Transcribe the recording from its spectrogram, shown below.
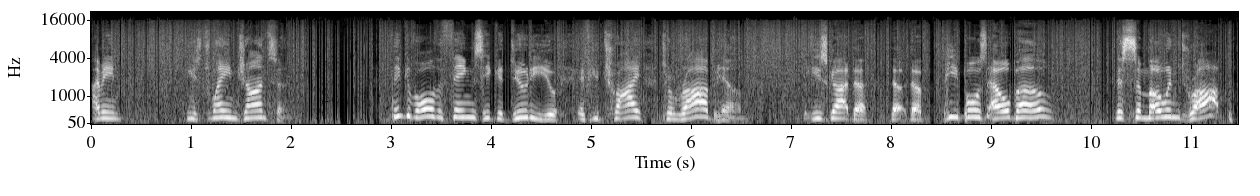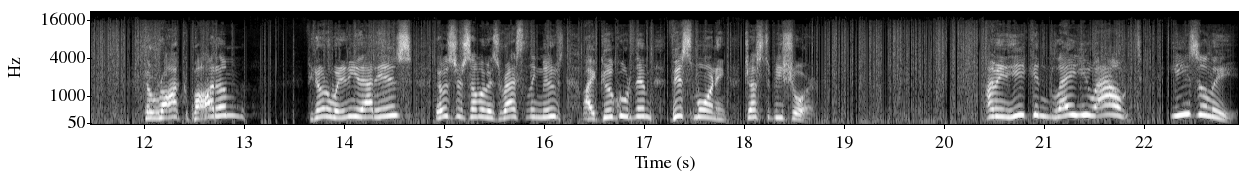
I mean, he's Dwayne Johnson. Think of all the things he could do to you if you try to rob him. He's got the, the, the people's elbow the Samoan drop, the rock bottom. If you don't know what any of that is, those are some of his wrestling moves. I Googled them this morning just to be sure. I mean, he can lay you out easily.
